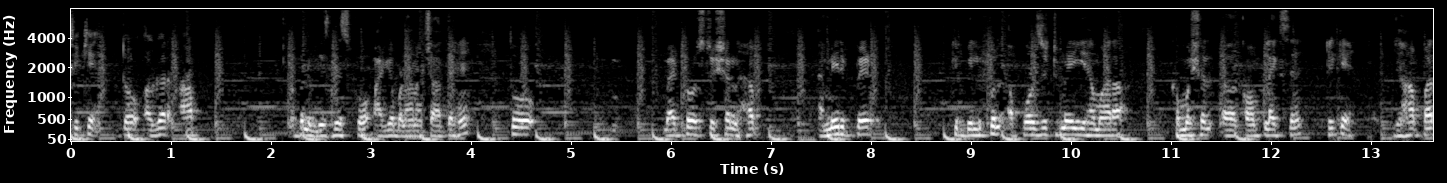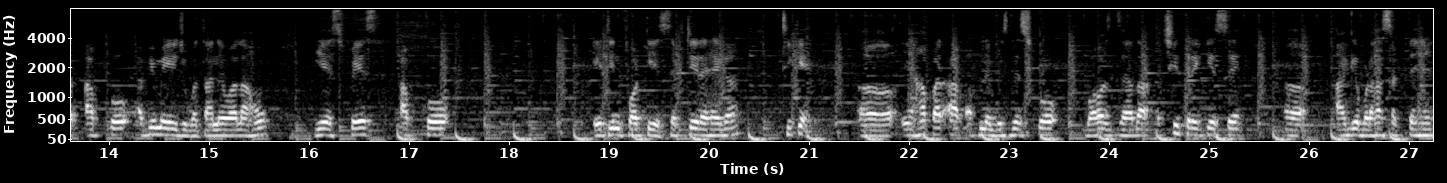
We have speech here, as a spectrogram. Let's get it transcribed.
ठीक है तो अगर आप अपने बिज़नेस को आगे बढ़ाना चाहते हैं तो मेट्रो स्टेशन हब अमीरपेट के बिल्कुल अपोजिट में ये हमारा कमर्शियल कॉम्प्लेक्स है ठीक है? जहाँ पर आपको अभी मैं ये जो बताने वाला हूँ ये स्पेस आपको 1840 सेफ्टी रहेगा ठीक है? यहाँ पर आप अपने बिज़नेस को बहुत ज़्यादा अच्छी तरीके से अ, आगे बढ़ा सकते हैं।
